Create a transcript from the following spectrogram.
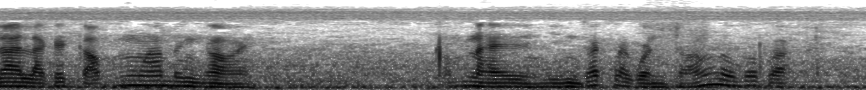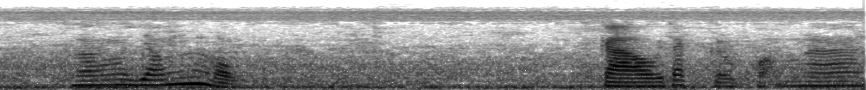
đây là cái cổng bên ngoài. Cổng này nhìn rất là hoành tráng luôn các bạn. Nó giống một cao chắc cỡ khoảng à,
